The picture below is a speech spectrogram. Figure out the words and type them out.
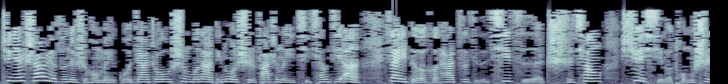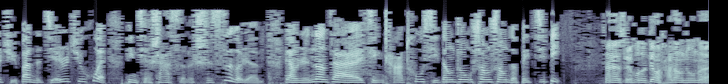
去年十二月份的时候，美国加州圣伯纳迪诺市发生了一起枪击案，赛义德和他自己的妻子持枪血洗了同事举办的节日聚会，并且杀死了十四个人。两人呢，在警察突袭当中双双的被击毙。在随后的调查当中呢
